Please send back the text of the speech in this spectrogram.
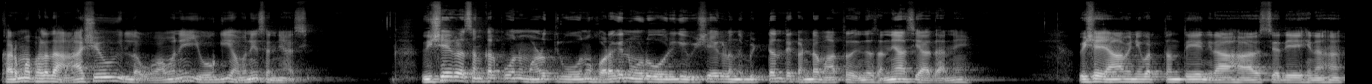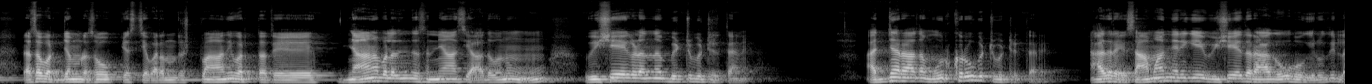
ಕರ್ಮಫಲದ ಆಶೆಯೂ ಇಲ್ಲವೋ ಅವನೇ ಯೋಗಿ, ಅವನೇ ಸನ್ಯಾಸಿ. ವಿಷಯಗಳ ಸಂಕಲ್ಪವನ್ನು ಮಾಡುತ್ತಿರುವವನು ಹೊರಗೆ ನೋಡುವವರಿಗೆ ವಿಷಯಗಳನ್ನು ಬಿಟ್ಟಂತೆ ಕಂಡ ಮಾತ್ರದಿಂದ ಸನ್ಯಾಸಿಯಾದಾನೆ. ವಿಷಯ ನಿವರ್ತಂತೆ ನಿರಾಹಾರಸ್ಯ ದೇಹಿನಃ ರಸವರ್ಜಂ ರಸೋಪ್ಯಸ್ಯ ವರಂ ದೃಷ್ಟ್ವಾ ನಿವರ್ತತೆ ಜ್ಞಾನಬಲದಿಂದ ಸನ್ಯಾಸಿ ಆದವನು ವಿಷಯಗಳನ್ನು ಬಿಟ್ಟು ಬಿಟ್ಟಿರ್ತಾನೆ ಅಜ್ಞರಾದ ಮೂರ್ಖರೂ ಬಿಟ್ಟು ಬಿಟ್ಟಿರ್ತಾರೆ ಆದರೆ ಸಾಮಾನ್ಯರಿಗೆ ವಿಷಯದ ರಾಗವು ಹೋಗಿರುವುದಿಲ್ಲ.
